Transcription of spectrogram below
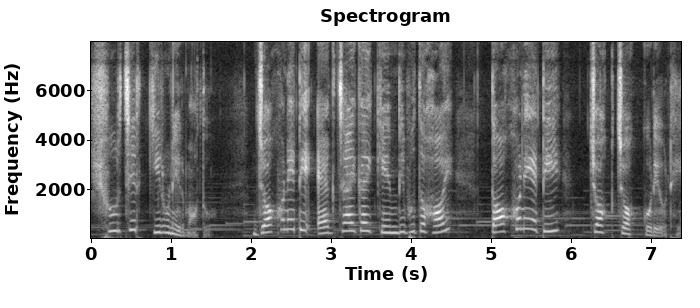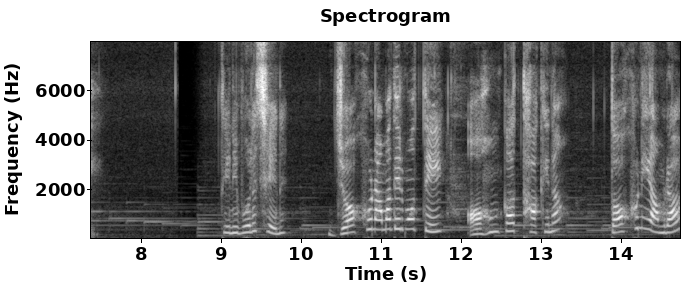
সূর্যের কিরণের মতো। যখন এটি এক জায়গায় কেন্দ্রীভূত হয়, তখনই এটি চকচক করে ওঠে। তিনি বলেছেন, যখন আমাদের মধ্যে অহংকার থাকে না, তখনই আমরা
